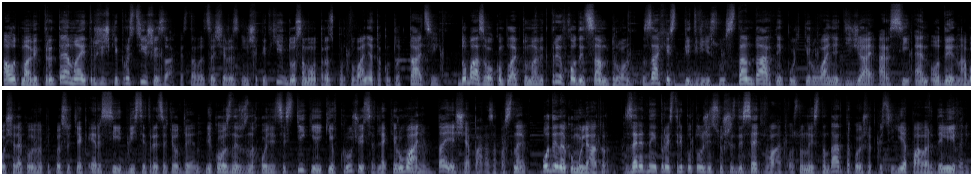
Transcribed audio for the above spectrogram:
А от Mavic 3T має трішечки простіший захист, але це через інший підхід до самого транспортування та комплектації. До базового комплекту Mavic 3 входить сам дрон, захист підвісу, стандартний пульт керування DJI RC-N1 або ще деколи його підписують як RC231, в якого знизу знаходяться стіки, які вкручуються для керування, та є ще пара запасних. Один акумулятор, зарядний пристрій потужністю 60 Вт. Основний стандарт такої швидкості є Power Delivery.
